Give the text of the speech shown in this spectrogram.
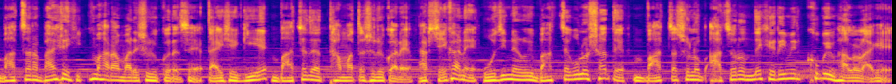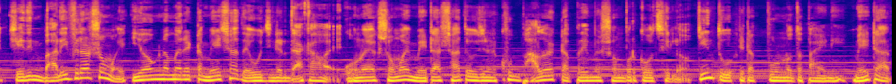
বাচ্চারা বাইরে মারামারি শুরু করেছে, তাই সে গিয়ে বাচ্চাদের থামাতে শুরু করে। আর সেখানে উজিনের ওই বাচ্চাগুলোর সাথে বাচ্চা সুলভ আচরণ দেখে রিমির খুবই ভালো লাগে। সেদিন বাড়ি ফেরার সময় ইয়ং নামের একটা মেয়ের সাথে উজিনের দেখা হয়। কোনো এক সময় মেয়েটার সাথে উজিনের খুব ভালো একটা প্রেমের সম্পর্কও ছিল, কিন্তু এটা পূর্ণতা পায়নি। মেয়েটার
